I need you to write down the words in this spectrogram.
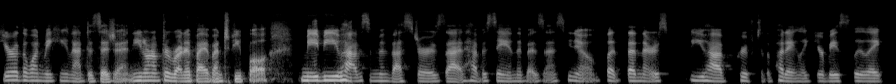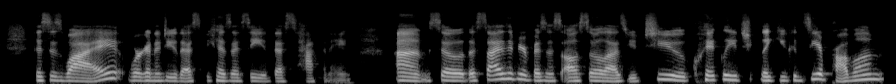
you're the one making that decision. You don't have to run it by a bunch of people. Maybe you have some investors that have a say in the business, you know, but then there's you have proof to the pudding. Like you're basically like, this is why we're gonna do this because I see this happening. Um, so the size of your business also allows you to quickly ch- like you can see a problem,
